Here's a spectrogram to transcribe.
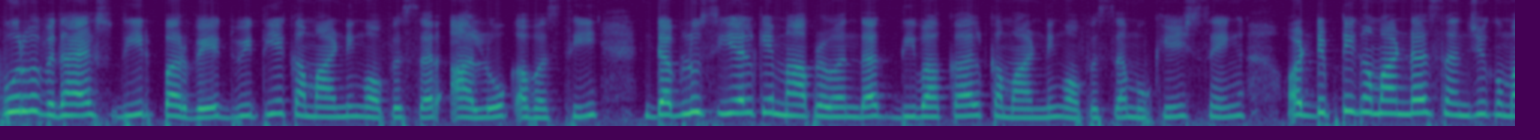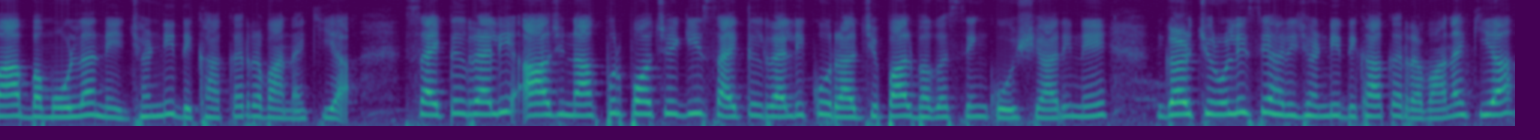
पूर्व विधायक सुधीर परवे, द्वितीय commanding officer Alok Awasthi WCL के महाप्रबंधक दिवाकल कमांडिंग ऑफिसर मुकेश सिंह और डिप्टी कमांडर संजय कुमार बमोला ने झंडी दिखाकर रवाना किया। साइकिल रैली आज नागपुर पहुंचेगी। साइकिल रैली को राज्यपाल भगत सिंह कोश्यारी ने गढ़चिरौली से हरी झंडी दिखाकर रवाना किया।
